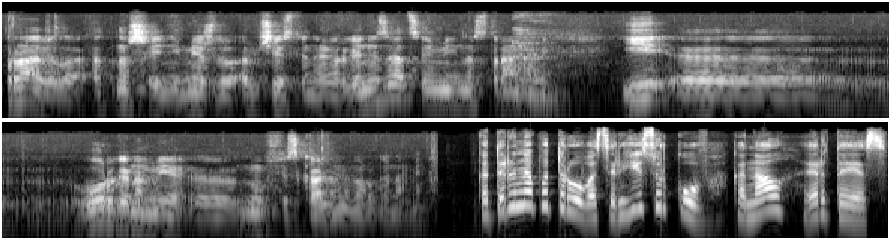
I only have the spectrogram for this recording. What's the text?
правила отношений между общественными организациями иностранными и э, органами, э, ну, фискальными органами. Катерина Петрова, Сергій Сурков, канал РТС.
